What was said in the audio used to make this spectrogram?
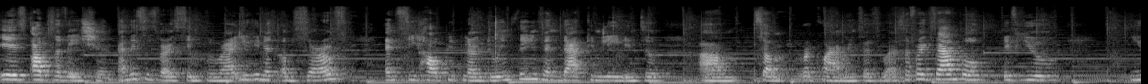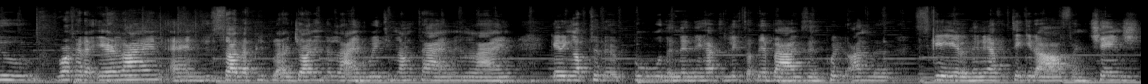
is observation. And this is very simple, right? You can just observe and see how people are doing things and that can lead into um, some requirements as well. So for example, if you you work at an airline and you saw that people are joining the line, waiting long time in line, getting up to the booth and then they have to lift up their bags and put it on the scale and then they have to take it off and change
